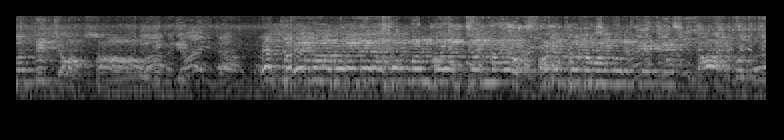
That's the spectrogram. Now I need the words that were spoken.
মন্ত্রীর জবাব অসম্মান করার জন্য অনুব্রত মন্ডলকে গ্রেপ্তার করতে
